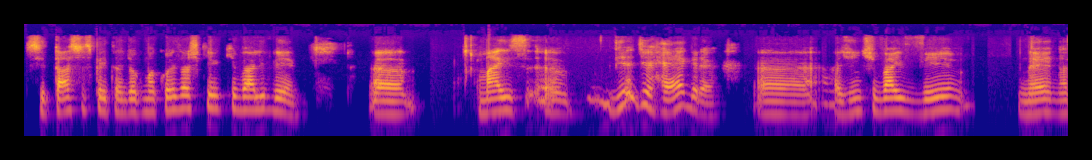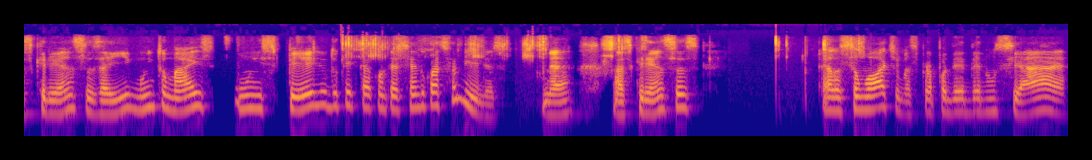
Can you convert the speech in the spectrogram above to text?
se está suspeitando de alguma coisa, acho que, que vale ver. Uh, mas, uh, via de regra, a gente vai ver né, nas crianças aí muito mais um espelho do que está acontecendo com as famílias, né? As crianças elas são ótimas para poder denunciar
